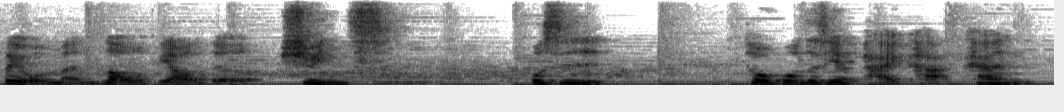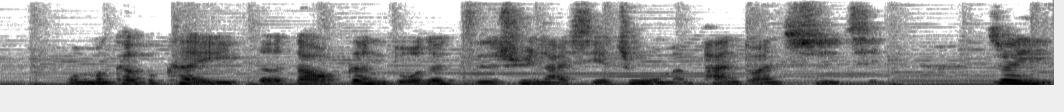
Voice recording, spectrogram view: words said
被我们漏掉的讯息，或是透过这些牌卡看我们可不可以得到更多的资讯来协助我们判断事情。所以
